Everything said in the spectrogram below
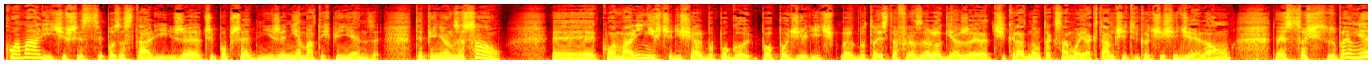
kłamali ci wszyscy pozostali, że, czy poprzedni, że nie ma tych pieniędzy. Te pieniądze są. E, kłamali, nie chcieli się albo pogo- po, podzielić, bo to jest ta frazologia, że ci kradną tak samo jak tamci, tylko ci się dzielą. To jest coś zupełnie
